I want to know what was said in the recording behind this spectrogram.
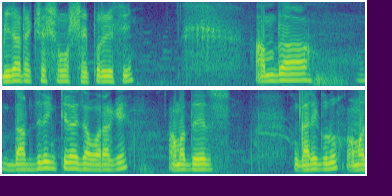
বিরাট একটা সমস্যায় পড়ে গেছি। আমরা দার্জিলিং ট্রেনে যাওয়ার আগে আমাদের গাড়িগুলো, আমার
